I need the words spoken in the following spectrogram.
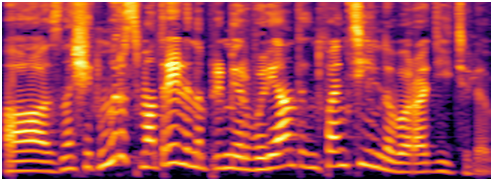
А, значит, мы рассмотрели, например, вариант инфантильного родителя.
